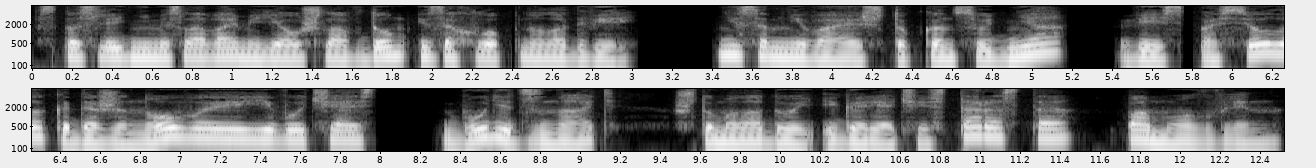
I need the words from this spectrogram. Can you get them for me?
С последними словами я ушла в дом и захлопнула дверь, не сомневаясь, что к концу дня весь поселок и даже новая его часть будет знать, что молодой и горячий староста помолвлен.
